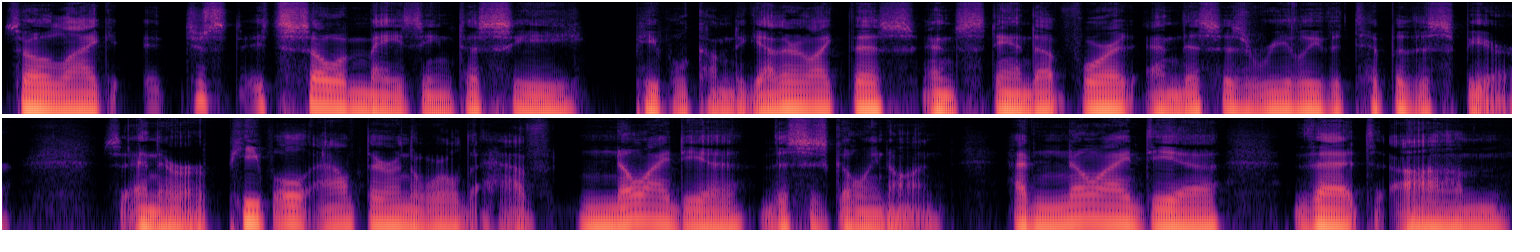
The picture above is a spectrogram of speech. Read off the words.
So, like, it just it's so amazing to see people come together like this and stand up for it. And this is really the tip of the spear. So, and there are people out there in the world that have no idea this is going on, have no idea that um,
